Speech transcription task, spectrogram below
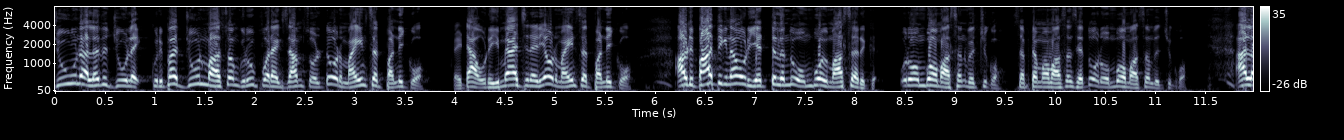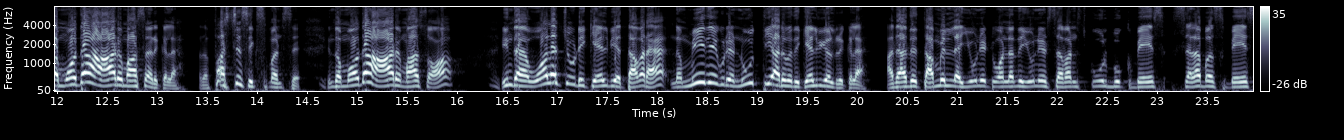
ஜூன் அல்லது ஜூலை குறிப்பாக ஜூன் மாதம் குரூப் ஃபோர் எக்ஸாம் சொல்லிட்டு ஒரு மைண்ட் செட் பண்ணிக்குவோம். ரைட்டா ஒரு இமேஜினரியா ஒரு மைண்ட் செட் பண்ணிக்குவோம். அப்படி பார்த்தீங்கன்னா ஒரு எட்டுல இருந்து மாதம் இருக்கு. ஒரு ஒம்பது மாதம்னு வச்சுக்கோ செப்டம்பர் மாதம் சேர்த்து ஒரு ஒம்பது மாதம் வச்சுக்கோ அதில் மொதல் ஆறு மாதம் இருக்குல்ல? அந்த ஃபர்ஸ்ட் சிக்ஸ் மந்த்ஸ் இந்த மொதல் ஆறு மாதம் இந்த ஓலச்சூடி கேள்வியை தவிர இந்த மீதி கூடிய அறுபது கேள்விகள் இருக்குல்ல? அதாவது தமிழில் யூனிட் ஒன்லேருந்து unit seven school book base syllabus base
